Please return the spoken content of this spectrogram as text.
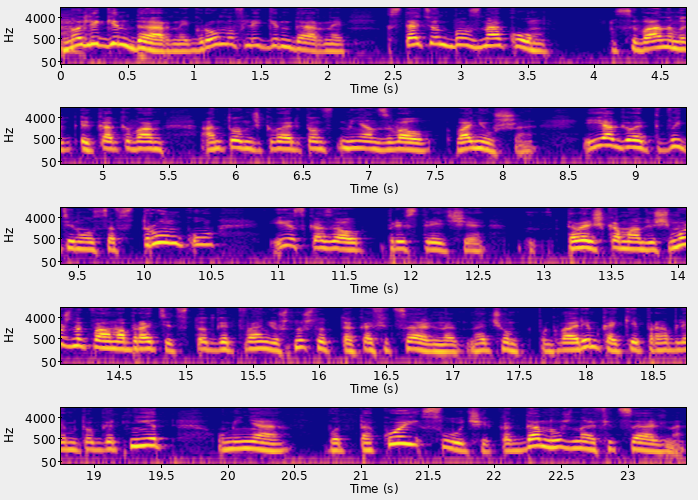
Но легендарный, Громов легендарный. Кстати, он был знаком с Иваном, и, как Иван Антонович говорит, он меня называл Ванюша. И я, говорит, вытянулся в струнку и сказал при встрече, товарищ командующий, можно к вам обратиться? Тот говорит, Ванюш, ну что то так официально, о чем поговорим, какие проблемы? Тот говорит, нет, у меня вот такой случай, когда нужно официально.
